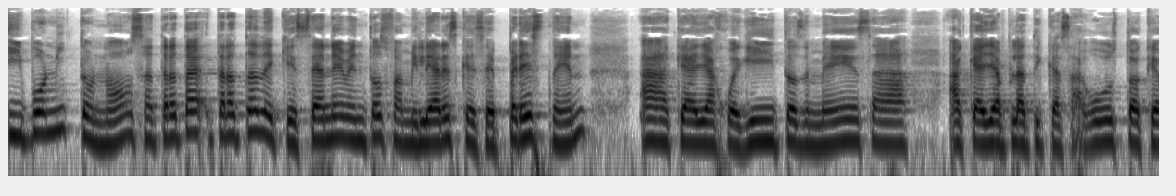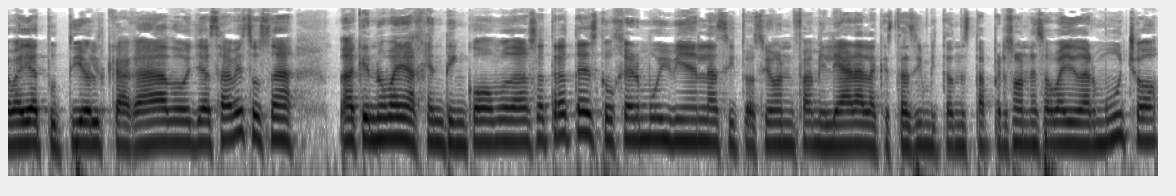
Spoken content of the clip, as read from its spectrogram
y bonito, ¿no? O sea, trata, trata de que sean eventos familiares que se presten a que haya jueguitos de mesa, a que haya pláticas a gusto, a que vaya tu tío el cagado, ya sabes, o sea, a que no vaya gente incómoda, o sea, trata de escoger muy bien la situación familiar a la que estás invitando a esta persona, eso va a ayudar mucho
